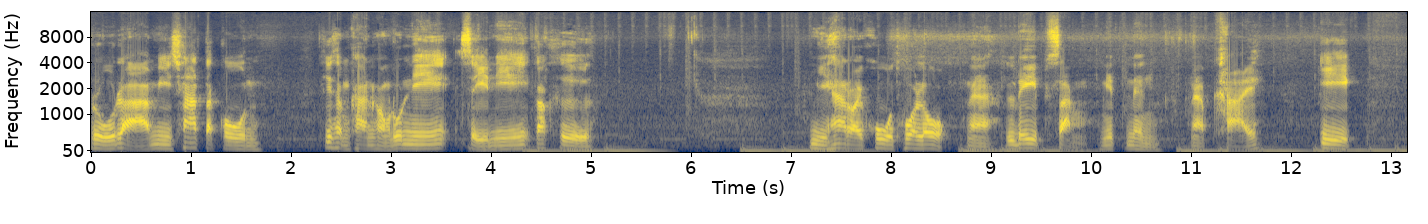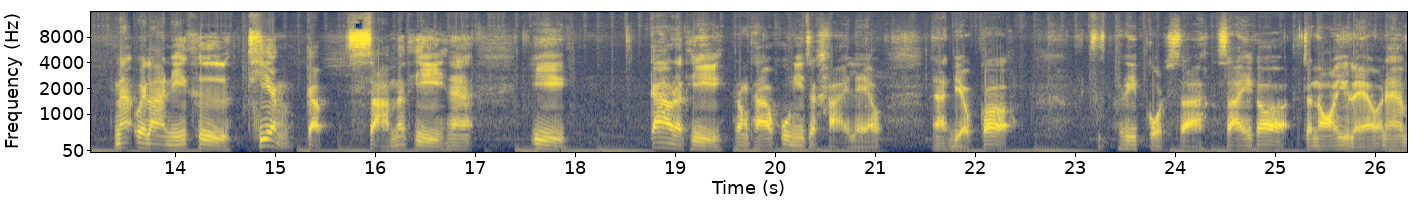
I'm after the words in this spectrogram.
หรูหรา มีชาติตระกูล ที่สำคัญของรุ่นนี้ สีนี้ก็คือ มี 500 คู่ทั่วโลกนะรีบสั่งนิดนึงนะครับขายอีกณเวลานี้คือเที่ยงกับ 3 นาทีนะอีก 9 นาทีรองเท้าคู่นี้จะขายแล้วนะเดี๋ยวก็ รีบกดซะไซส์ก็จะน้อยอยู่แล้วนะครับ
